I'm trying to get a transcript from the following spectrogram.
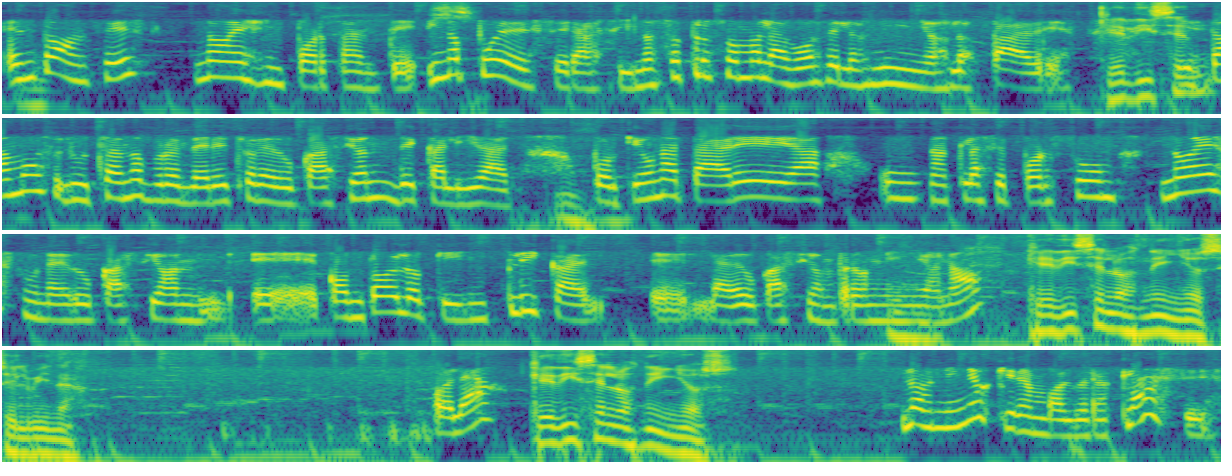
Entonces, no es importante y no puede ser así. Nosotros somos la voz de los niños, los padres. ¿Qué dicen? estamos luchando por el derecho a la educación de calidad, porque una tarea, una clase por Zoom, no es una educación eh, con todo lo que implica eh, la educación para un niño, ¿no? ¿Qué dicen los niños, Silvina? Hola. ¿Qué dicen los niños? Los niños quieren volver a clases,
